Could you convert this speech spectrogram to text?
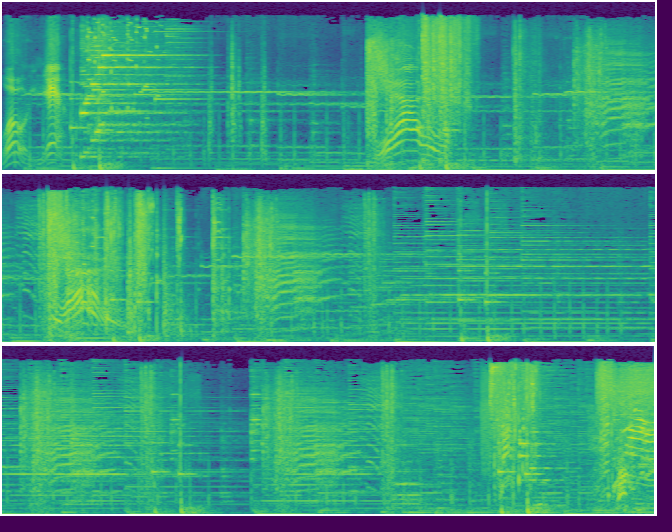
Whoa, yeah. Wow. Wow. Wow.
